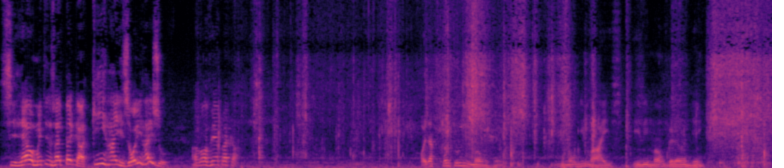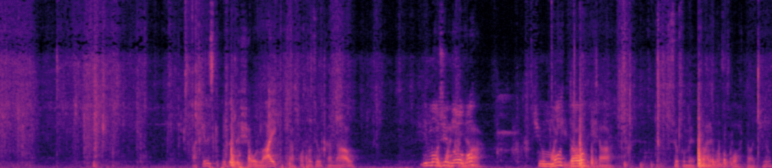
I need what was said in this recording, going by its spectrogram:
Se realmente eles vão pegar. Que enraizou, enraizou. Agora venha pra cá. Olha quanto limão, gente. Limão demais. E limão grande, hein? Aqueles que puderem deixar o like para fortalecer o canal. Limãozinho novo, ó. Tinha um montão. Deixar seu comentário, é muito importante, viu?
